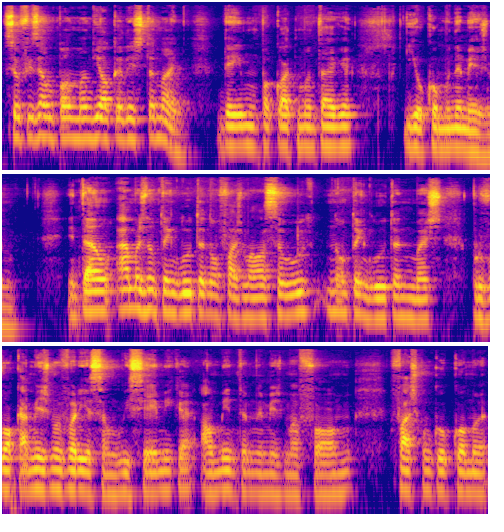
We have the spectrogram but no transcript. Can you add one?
Se eu fizer um pão de mandioca deste tamanho, dei-me um pacote de manteiga e eu como na mesma. Então, ah, mas não tem glúten, não faz mal à saúde. Não tem glúten, mas provoca a mesma variação glicémica, aumenta-me na mesma fome, faz com que eu coma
